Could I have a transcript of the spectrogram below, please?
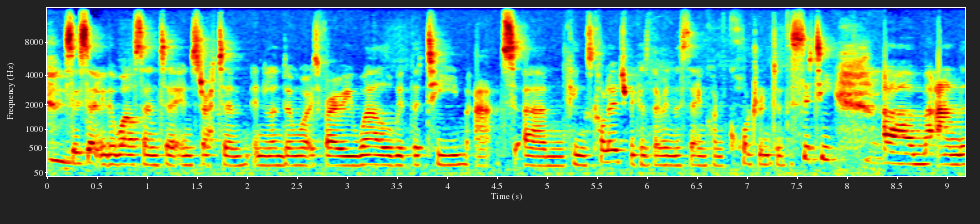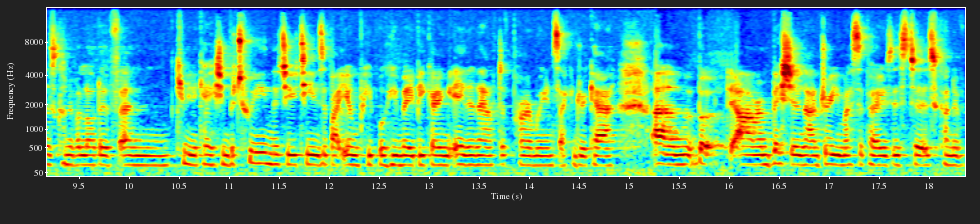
Mm. So certainly the Well Centre in Streatham in London works very well with the team at um, King's College because they're in the same kind of quadrant of the city, um, and there's kind of a lot of um, communication between the two teams about young people who may be going in and out of primary and secondary care. Um, but our ambition, our dream, I suppose, is to, to kind of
